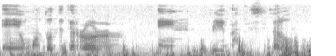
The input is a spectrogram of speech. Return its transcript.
eh, un montón de terror en creepypastas. Saludos.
